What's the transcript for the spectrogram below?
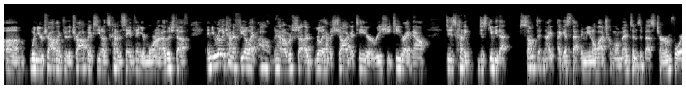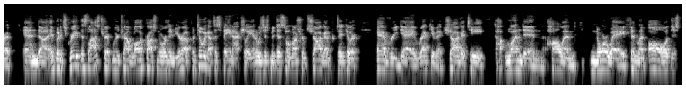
Um, when you're traveling through the tropics, you know, it's kind of the same thing. You're more on other stuff and you really kind of feel like, oh man, I wish I really have a chaga tea or a Reishi tea right now to just kind of just give you that something. I, I guess that immunological momentum is the best term for it. And, uh, but it's great. This last trip, we traveled all across Northern Europe until we got to Spain, actually. And it was just medicinal mushrooms, Chaga in particular, every day. Reykjavik, Chaga tea, London, Holland, Norway, Finland, all just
